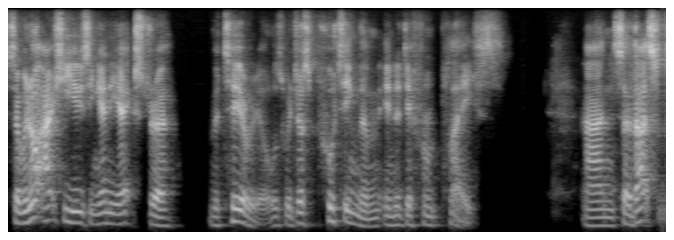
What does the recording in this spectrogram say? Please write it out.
So we're not actually using any extra materials, we're just putting them in a different place. And so that's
